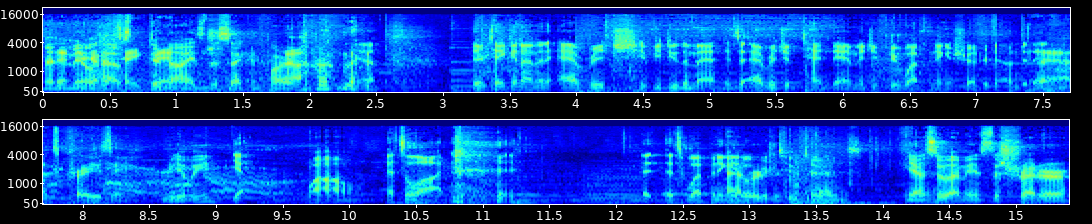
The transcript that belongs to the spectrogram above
Then, then you're gonna Millhouse take denies damage. the second part. yeah. They're taking on an average, if you do the math, it's an average of 10 damage if you're weaponing a Shredder down to yeah, that. it's crazy. really? Yep. Wow. That's a lot. It's weaponing it over two turns. Yeah, so I mean, it's the Shredder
